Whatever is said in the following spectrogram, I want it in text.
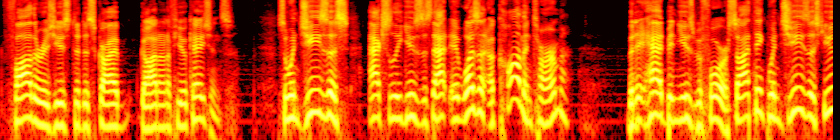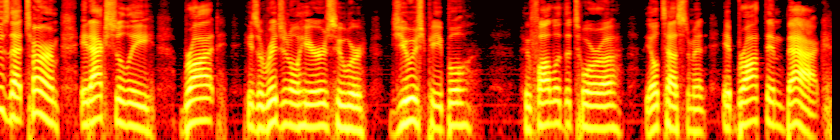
Father is used to describe God on a few occasions. So when Jesus actually uses that. It wasn't a common term, but it had been used before. So I think when Jesus used that term, it actually brought his original hearers, who were Jewish people who followed the Torah, the Old Testament, it brought them back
